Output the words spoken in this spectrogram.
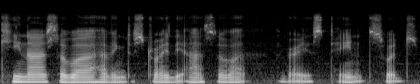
Khinasava, having destroyed the asava, the various taints, which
